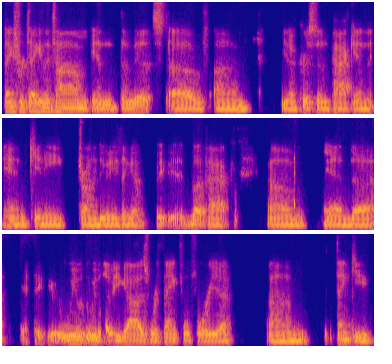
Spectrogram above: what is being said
thanks for taking the time in the midst of um, you know Kristen packing and Kenny trying to do anything at butt pack um, and uh, we we love you guys. We're thankful for you. Um, thank you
